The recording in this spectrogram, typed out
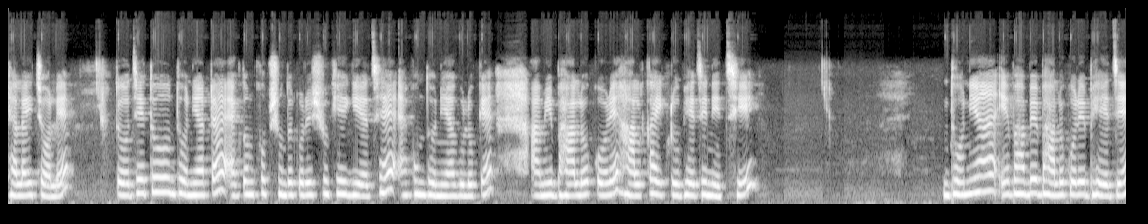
খেলাই চলে, তো যেহেতু ধনিয়াটা একদম খুব সুন্দর করে শুকিয়ে গিয়েছে, এখন ধনিয়াগুলোকে আমি ভালো করে হালকা একটু ভেজে নিচ্ছি। ধনিয়া এভাবে ভালো করে ভেজে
